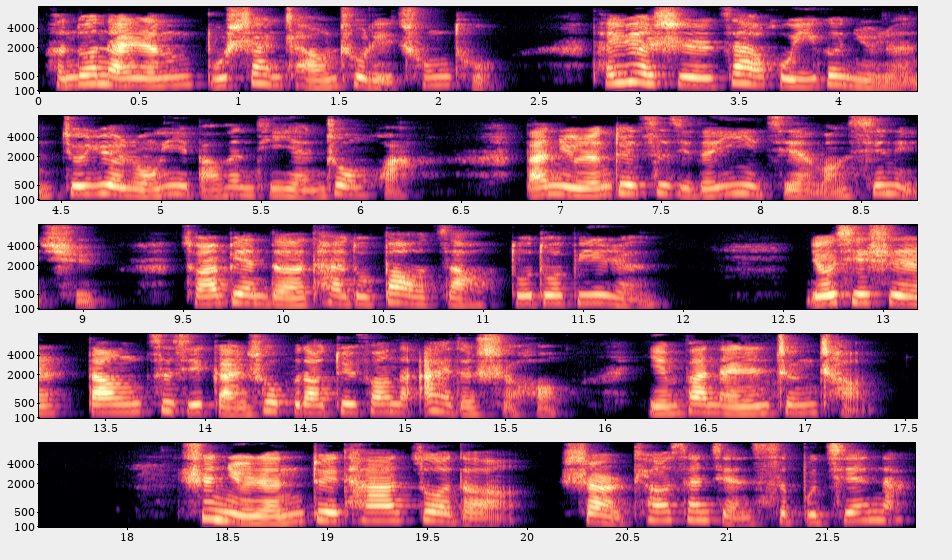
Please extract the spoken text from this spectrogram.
很多男人不擅长处理冲突，他越是在乎一个女人，就越容易把问题严重化，把女人对自己的意见往心里去，从而变得态度暴躁、咄咄逼人。尤其是当自己感受不到对方的爱的时候，引发男人争吵，是女人对他做的事儿挑三拣四、不接纳，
